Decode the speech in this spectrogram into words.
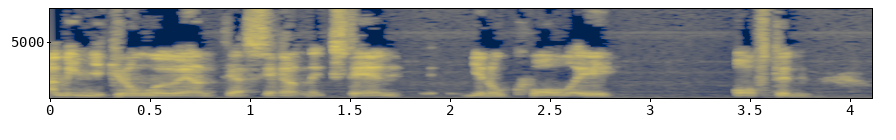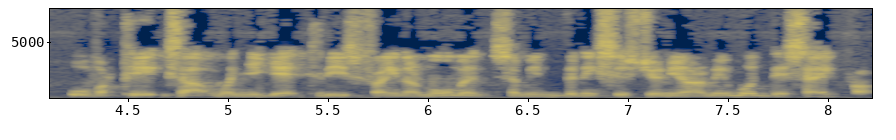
I mean, you can only learn to a certain extent. You know, quality often overtakes that when you get to these finer moments. I mean, Vinicius Junior. I mean, what did they sign for?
